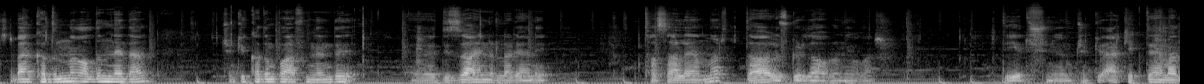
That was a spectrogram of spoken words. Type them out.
İşte ben kadınını aldım neden? Çünkü kadın parfümlerinde e, designerlar yani tasarlayanlar daha özgür davranıyorlar diye düşünüyorum. Çünkü erkekte hemen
